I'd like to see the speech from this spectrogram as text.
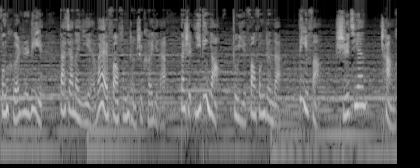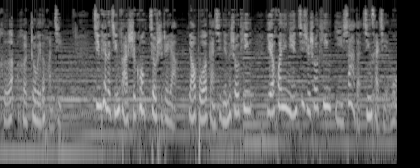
风和日丽。大家呢，野外放风筝是可以的，但是一定要注意放风筝的地方、时间、场合和周围的环境。今天的《警法时空》就是这样。姚博，感谢您的收听，也欢迎您继续收听以下的精彩节目。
